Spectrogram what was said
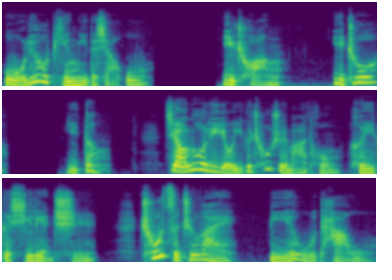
五六平米的小屋，一床，一桌，一凳。角落里有一个抽水马桶和一个洗脸池，除此之外别无他物。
